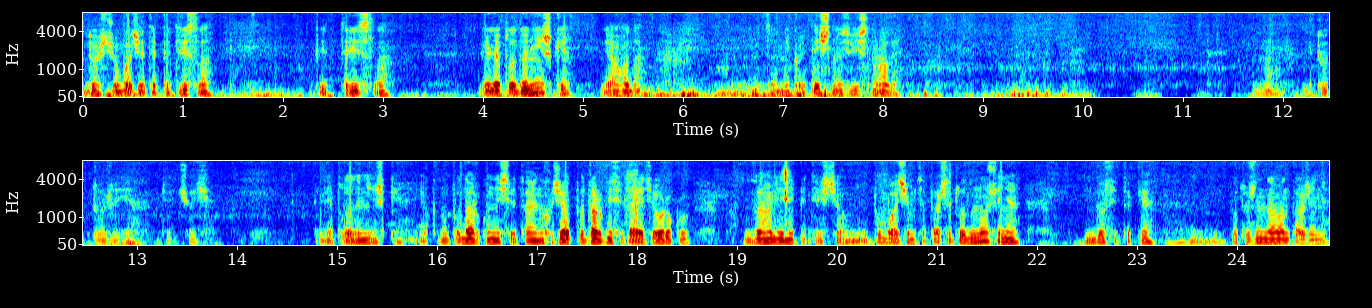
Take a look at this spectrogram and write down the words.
дощу, бачите, підтрісла, підтрісла біля плодоніжки ягода. Це не критично, звісно, але. Ну, і тут теж є чуть-чуть. Біля плодоніжки. Як на подарку не світає. Ну, хоча подарок не світає цього року взагалі не підтріщав. Ну, побачимо, це перше плодоношення. Досить таке потужне навантаження.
